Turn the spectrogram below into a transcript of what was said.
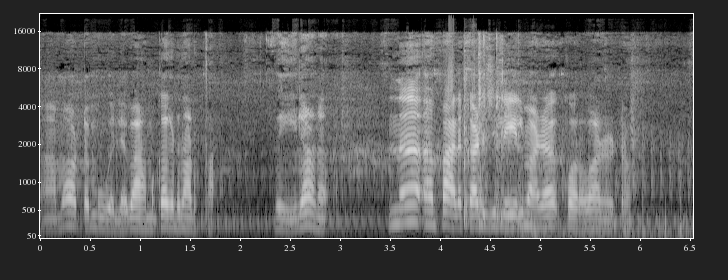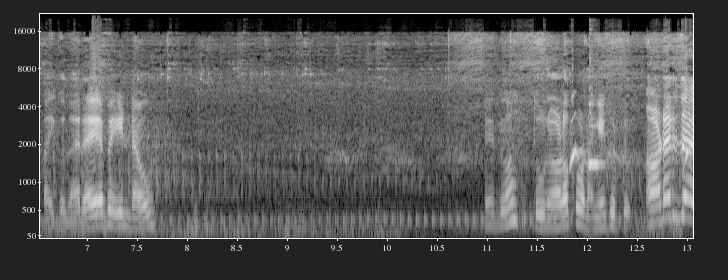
മാമ ഓട്ടം പോവല്ലേ? വാ നമുക്ക് അങ്ങോട്ട് നടക്കാം. വെയിലാണ്. ഇന്ന് പാലക്കാട് ജില്ലയിൽ മഴ കുറവാണ് കേട്ടോ. വൈകുന്നേരമായ പെയ്യുണ്ടാവും ഇത് തുണികളൊക്കെ ഉണങ്ങി കിട്ടും. ഓടരുത്.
